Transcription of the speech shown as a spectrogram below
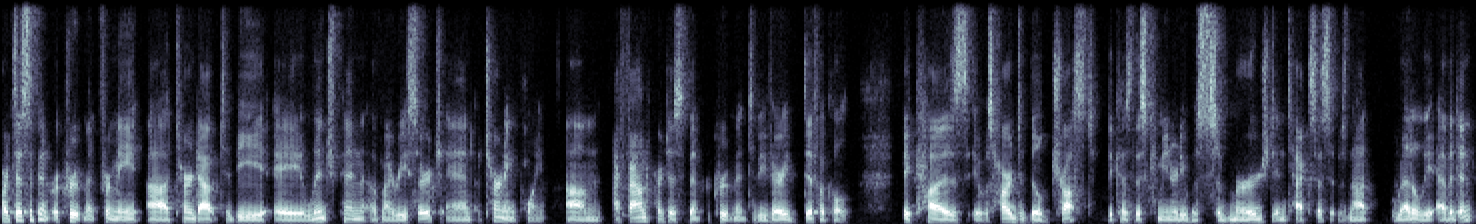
Participant recruitment for me uh, turned out to be a linchpin of my research and a turning point. Um, I found participant recruitment to be very difficult because it was hard to build trust because this community was submerged in Texas. It was not readily evident.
